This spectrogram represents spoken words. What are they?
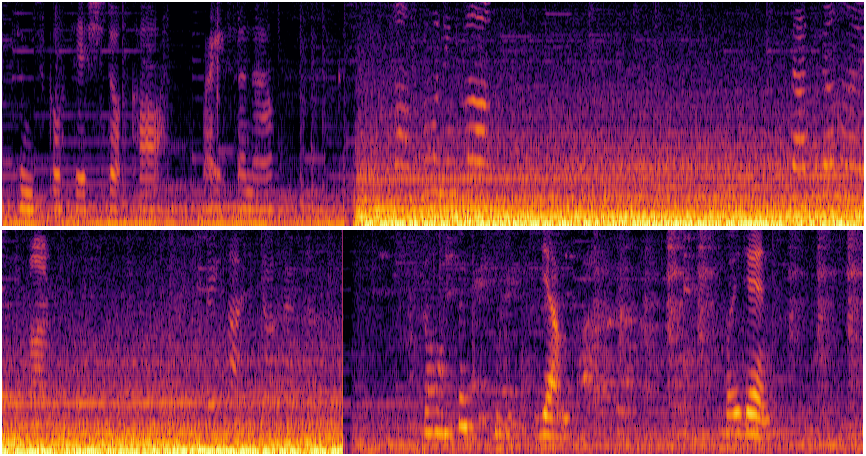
some Scottish stock car racer now. Last morning vlog. Excited to go home. I'm Very excited to go home now. Yum. What are you doing?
